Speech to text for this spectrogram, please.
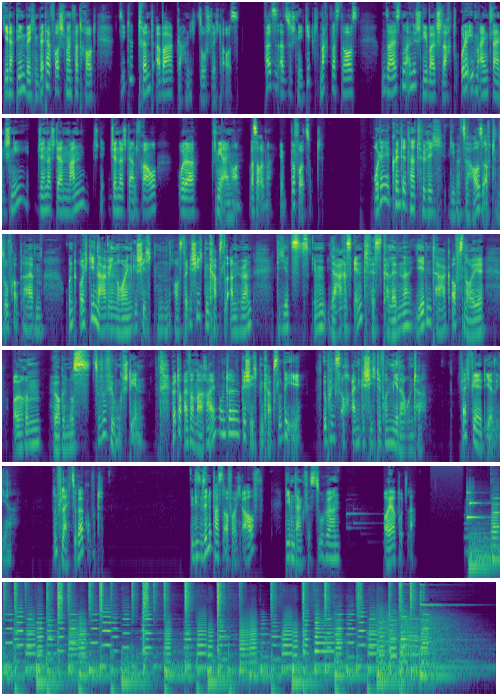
Je nachdem, welchem Wetterfrosch man vertraut, sieht der Trend aber gar nicht so schlecht aus. Falls es also Schnee gibt, macht was draus sei es nur eine Schneeballschlacht oder eben einen kleinen Schnee, Genderstern Mann, Genderstern Frau oder Schneeeinhorn, was auch immer ihr bevorzugt. Oder ihr könntet natürlich lieber zu Hause auf dem Sofa bleiben und euch die nagelneuen Geschichten aus der Geschichtenkapsel anhören, die jetzt im Jahresendfestkalender jeden Tag aufs Neue eurem Hörgenuss zur Verfügung stehen. Hört doch einfach mal rein unter geschichtenkapsel.de. Übrigens auch eine Geschichte von mir darunter. Vielleicht findet ihr sie ja. Und vielleicht sogar gut. In diesem Sinne passt auf euch auf. Lieben Dank fürs Zuhören. Euer Butler.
